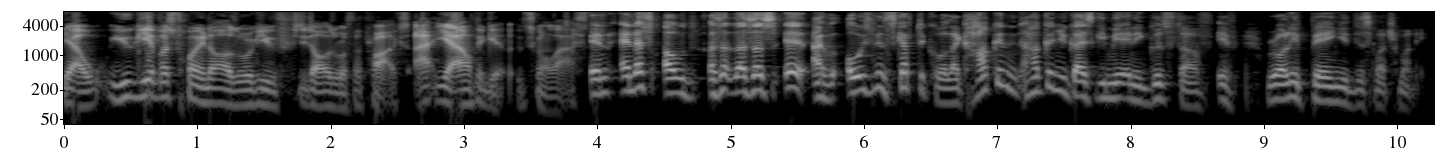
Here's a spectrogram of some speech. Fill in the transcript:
Yeah, you give us twenty dollars, we'll give you fifty dollars worth of products. I, yeah, I don't think it, it's gonna last. and and that's, that's that's that's it. I've always been skeptical. Like, how can how can you guys give me any good stuff if we're only paying you this much money,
